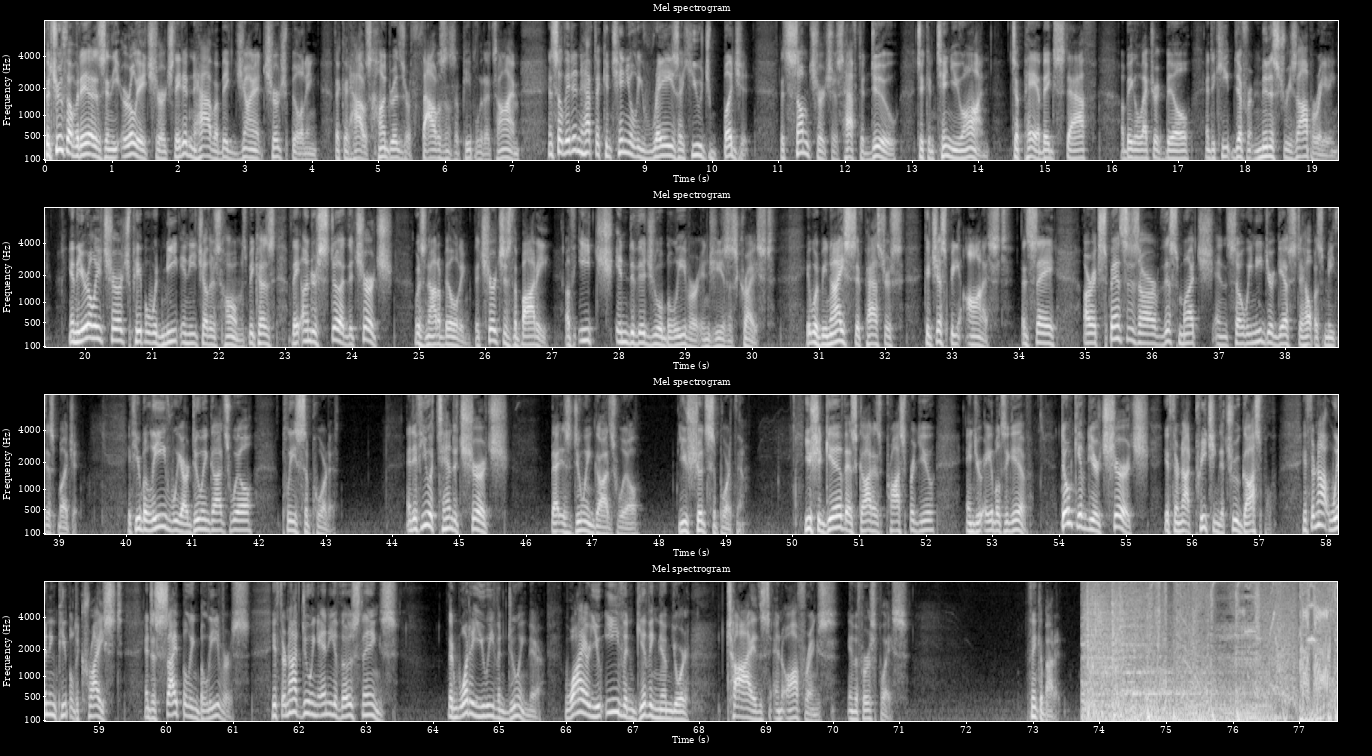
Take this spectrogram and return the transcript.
The truth of it is, in the early church, they didn't have a big giant church building that could house hundreds or thousands of people at a time. And so they didn't have to continually raise a huge budget that some churches have to do to continue on, to pay a big staff, a big electric bill, and to keep different ministries operating. In the early church, people would meet in each other's homes because they understood the church was not a building. The church is the body of each individual believer in Jesus Christ. It would be nice if pastors could just be honest and say, Our expenses are this much, and so we need your gifts to help us meet this budget. If you believe we are doing God's will, please support it. And if you attend a church that is doing God's will, you should support them. You should give as God has prospered you and you're able to give. Don't give to your church if they're not preaching the true gospel, if they're not winning people to Christ and discipling believers, if they're not doing any of those things, then what are you even doing there? Why are you even giving them your tithes and offerings in the first place? Think about it. Редактор субтитров А.Семкин Корректор А.Егорова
